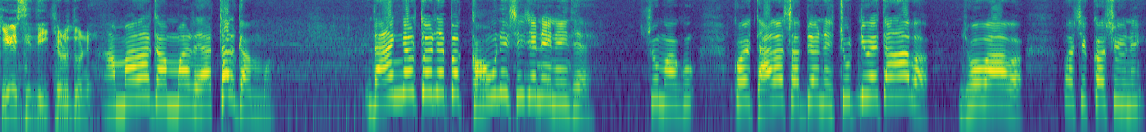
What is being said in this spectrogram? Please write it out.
કેવી સ્થિતિ ખેડૂતોની? અમારા ગામમાં રહેથલ ગામમાં. ડાંગર તો ને પણ ઘઉંની સિઝન નહીં થાય. શું માગું? કોઈ ધારાસભ્ય નહીં. ચૂંટણી હોય ત્યાં આવે, જોવા આવે. પછી કશું નહીં.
